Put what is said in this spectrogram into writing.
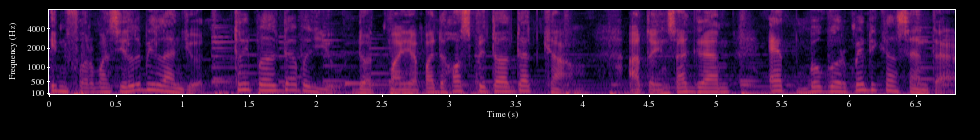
Informasi lebih lanjut www.mayapadahospital.com atau Instagram at Bogor Medical Center.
